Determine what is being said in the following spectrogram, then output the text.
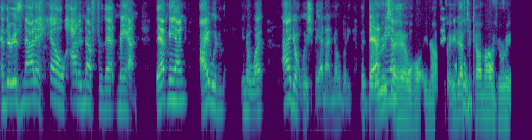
and there is not a hell hot enough for that man. That man, I would, you know what? I don't wish bad on nobody, but that There is a hell hot enough, but he'd have to come over here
